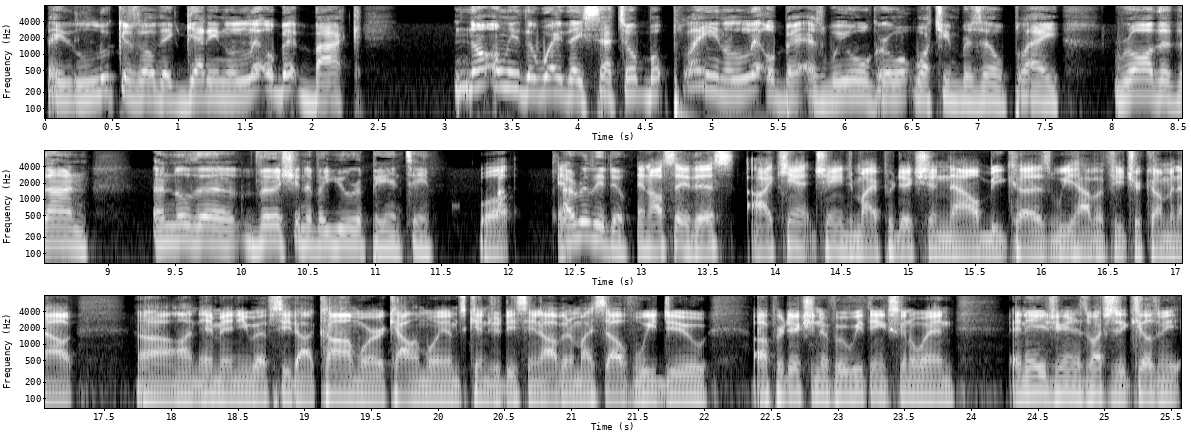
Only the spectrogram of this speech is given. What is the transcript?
they look as though they're getting a little bit back. Not only the way they set up, but playing a little bit as we all grew up watching Brazil play, rather than another version of a European team. Well, I really do. And I'll say this: I can't change my prediction now because we have a feature coming out uh, on MNUFC.com where Callum Williams, Kyndra de St. Aubin, and myself we do a prediction of who we think is going to win. And Adrian, as much as it kills me,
